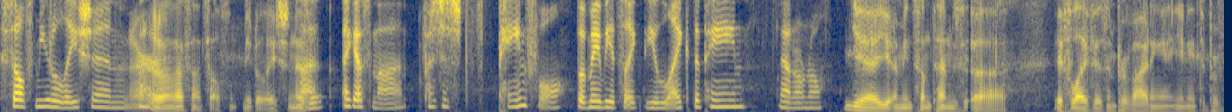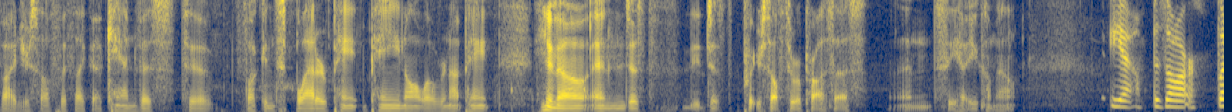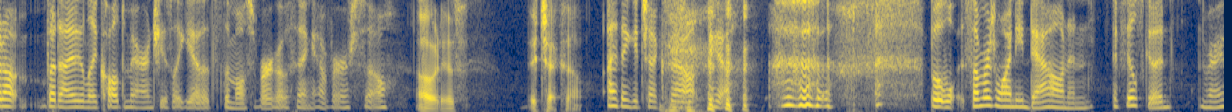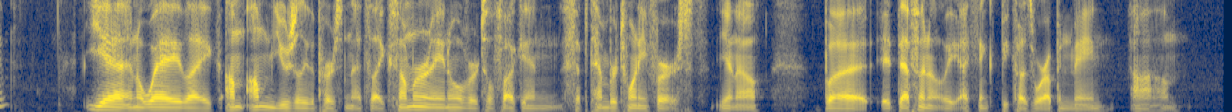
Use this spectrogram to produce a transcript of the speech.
self mutilation I don't or know. That's not self mutilation, is Uh, it? I guess not. But it's just it's painful. But maybe it's like you like the pain. I don't know. Yeah, you, I mean, sometimes uh, if life isn't providing it, you need to provide yourself with like a canvas to fucking splatter paint, pain all over, not paint, you know, and just just put yourself through a process and see how you come out. Yeah, bizarre. But uh, but I like called Mara and she's like, yeah, that's the most Virgo thing ever. So Oh, it is. It checks out. I think it checks out. yeah. but w- summer's winding down and it feels good, right? Yeah, in a way, like I'm I'm usually the person that's like summer ain't over till fucking September 21st, you know. But it definitely, I think, because we're up in Maine, um,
